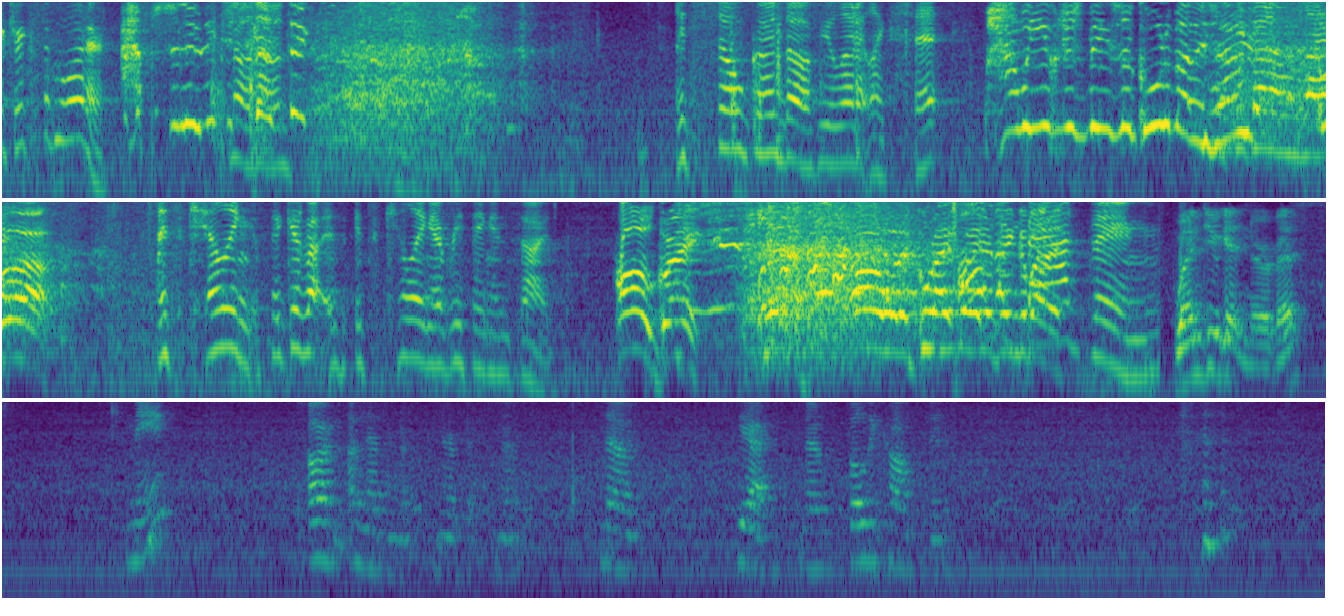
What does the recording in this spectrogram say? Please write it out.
drink some water. Absolutely disgusting. It's so good though if you let it like sit. How are you just being so cool about this? Just How you you- gotta let- Ugh. It's killing. Think about it. It's killing everything inside. Oh, great. Yeah. Oh, what a great way All to the think about it. things. When do you get nervous? Me? Oh, I'm, I'm never ner- nervous. No. No. Yeah. No. Fully confident.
